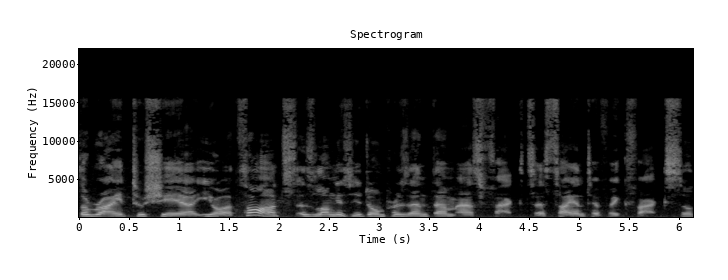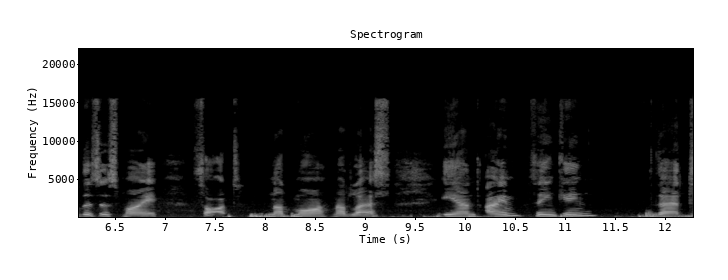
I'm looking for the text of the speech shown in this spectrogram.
the right to share your thoughts as long as you don't present them as facts, as scientific facts. So this is my thought, not more, not less. And I'm thinking that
